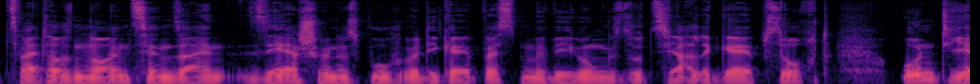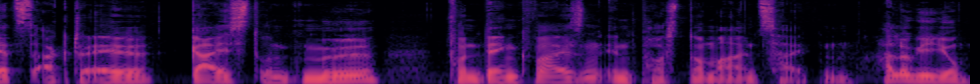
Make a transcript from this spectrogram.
2019 sein sehr schönes Buch über die Gelbwestenbewegung Soziale Gelbsucht und jetzt aktuell Geist und Müll von Denkweisen in postnormalen Zeiten. Hallo Guillaume.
